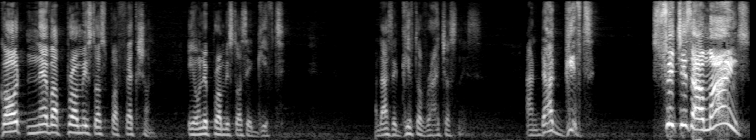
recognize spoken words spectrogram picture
God never promised us perfection, He only promised us a gift. And that's a gift of righteousness. And that gift switches our minds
